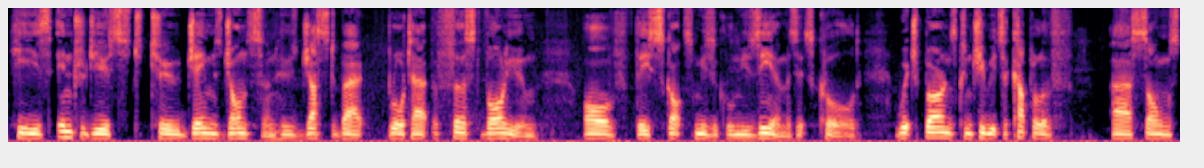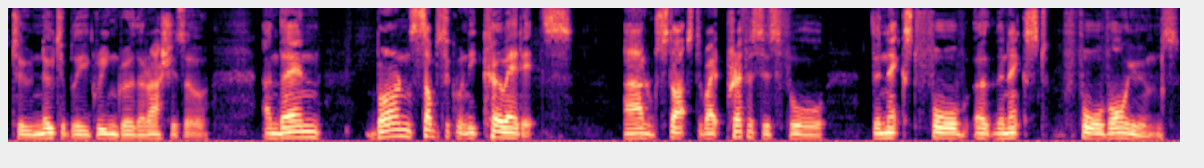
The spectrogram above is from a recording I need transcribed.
he's introduced to James Johnson, who's just about brought out the first volume of the Scots Musical Museum, as it's called, which Burns contributes a couple of uh, songs to, notably Green Grow the Rashes O. And then Burns subsequently co edits and starts to write prefaces for the next four uh, the next four volumes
